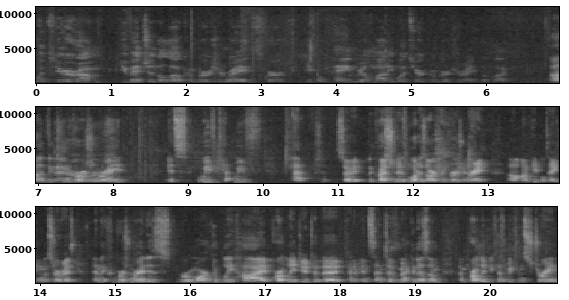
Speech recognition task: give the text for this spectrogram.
What's your, um, you mentioned the low conversion rates for people paying real money. What's your conversion rate look like? Uh, the Better conversion rate, it's we've kept, we've kept, so the question is, what is our conversion rate uh, on people taking the surveys? And the conversion rate is remarkably high, partly due to the kind of incentive mechanism, and partly because we constrain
